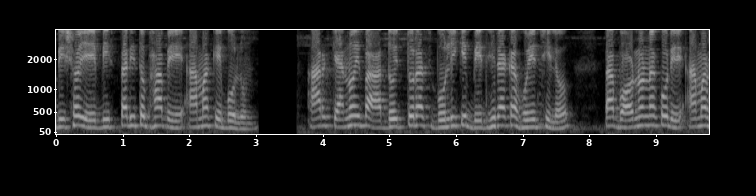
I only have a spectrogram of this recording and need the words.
বিষয়ে বিস্তারিতভাবে আমাকে বলুন। আর কেনই বা দৈত্যরাজ বলিকে বেঁধে রাখা হয়েছিল, তা বর্ণনা করে আমার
